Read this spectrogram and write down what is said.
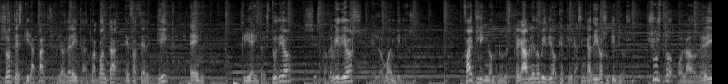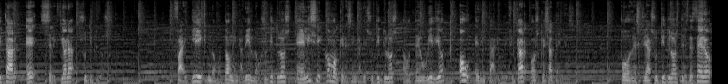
só tes que ir á parte superior dereita da túa conta e facer clic en Creator Studio, xestor de vídeos e logo en vídeos. Fai clic no menú desplegable do vídeo que queiras engadir os subtítulos, xusto ao lado de editar e selecciona subtítulos. Fai clic no botón engadir novos subtítulos e elixe como queres engadir subtítulos ao teu vídeo ou editar e modificar os que xa teñas. Podes crear subtítulos desde cero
